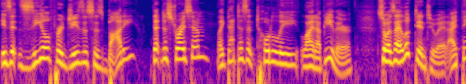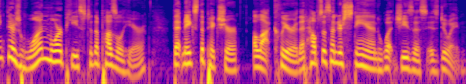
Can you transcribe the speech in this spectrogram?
is it zeal for Jesus' body that destroys him? Like, that doesn't totally line up either. So, as I looked into it, I think there's one more piece to the puzzle here that makes the picture a lot clearer, that helps us understand what Jesus is doing.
